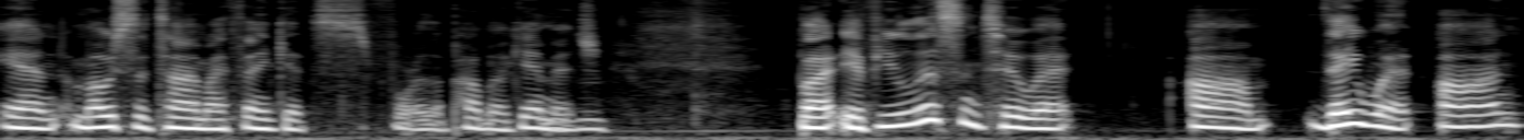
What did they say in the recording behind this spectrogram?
and most of the time I think it's for the public mm-hmm. image. But if you listen to it, um, they went on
